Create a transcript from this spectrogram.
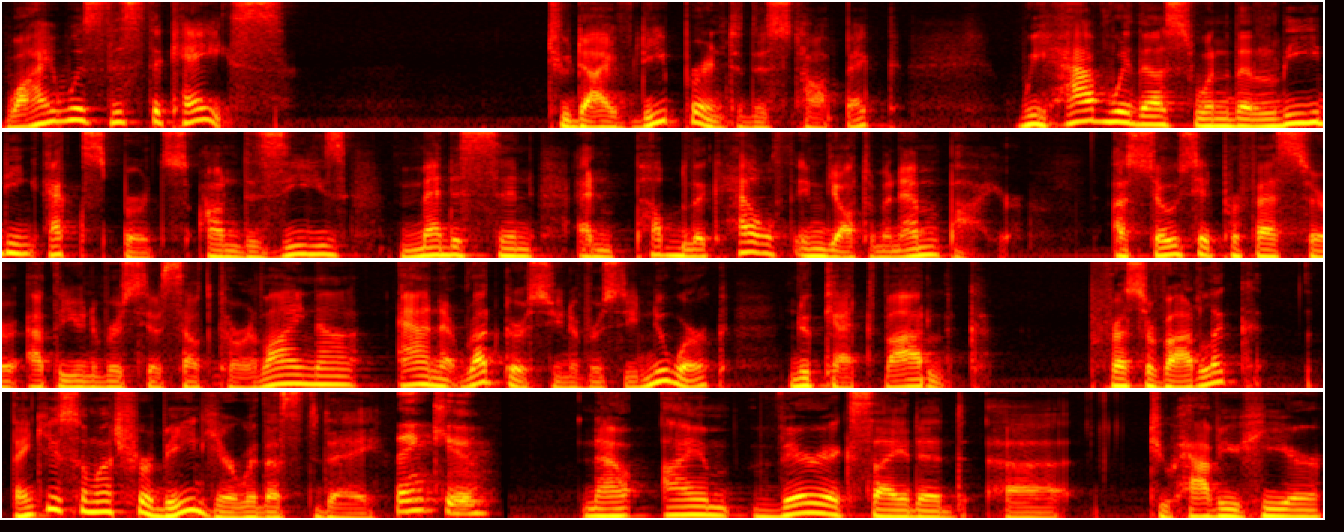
Why was this the case? To dive deeper into this topic, we have with us one of the leading experts on disease, medicine, and public health in the Ottoman Empire, Associate Professor at the University of South Carolina and at Rutgers University, Newark, Nükhet Varlik. Professor Varlık, thank you so much for being here with us today. Thank you. Now, I am very excited uh, to have you here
